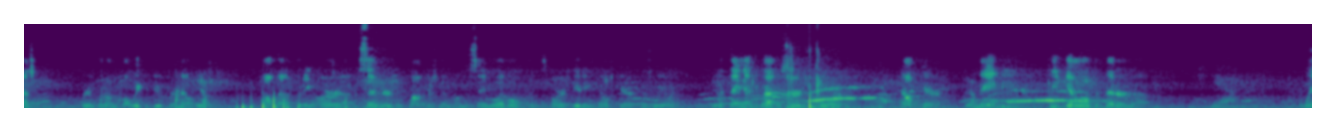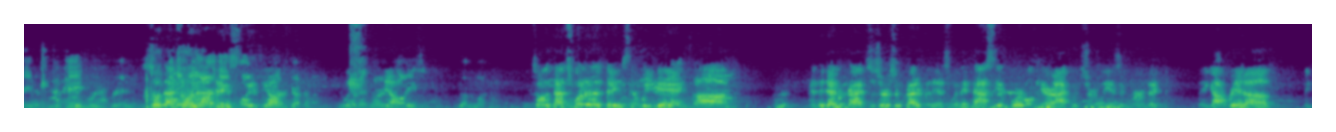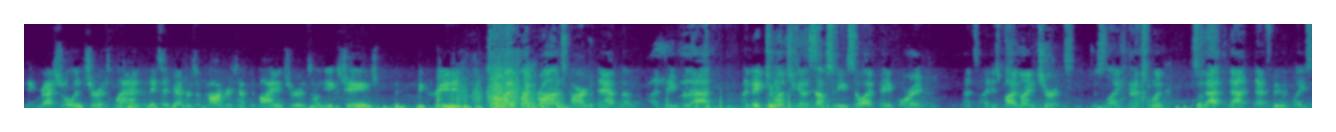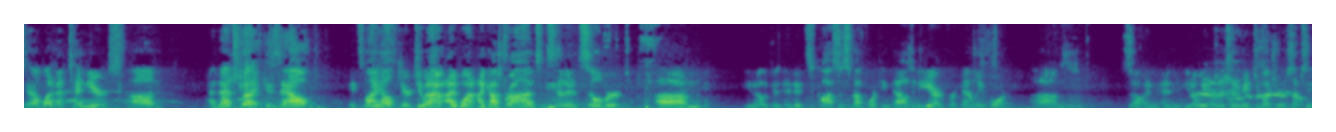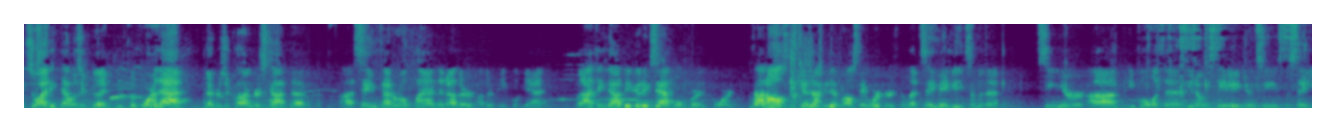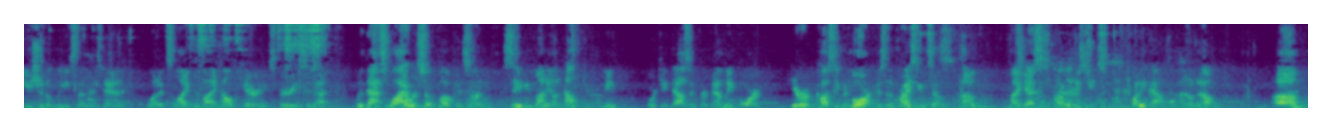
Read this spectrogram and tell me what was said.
ask for input on what we could do for health. Yep. How about putting our uh, senators and congressmen on the same level as far as getting health care as we are? If they had to go out and search for uh, health care, Yep. maybe we'd get a little bit better uh, way to, to pay for, for it. So that's one of are the the things. employees yeah. our government. And we're letting our Yeah. employees run amok. So that's one of the things that we did. Um, and the Democrats deserve some credit for this. When they passed the Affordable Care Act, which certainly isn't perfect, they got rid of the congressional insurance plan, and they said members of Congress have to buy insurance on the exchange that we created. So I have my bronze card with Anthem. I pay for that. I make too much to get a subsidy, so I pay for it. That's I just buy my insurance. Just like that's what. So that that that's been in place now. What about ten years? Um, and that's good because now it's my health care too. And I, I want I got bronze instead of silver. Um, you know, and it's cost us about fourteen thousand a year for a family of four. Um, so and, and you know we as I said I made too much of a subsidy. So I think that was a good. Before that, members of Congress got the uh, same federal plan that other other people get. But I think that would be a good example for for not all you cannot do that for all state workers, but let's say maybe some of the senior uh, people at the you know state agencies to say you should at least understand what it's like to buy health care and experiencing that. But that's why we're so focused on saving money on health care. I mean, fourteen thousand for a family four. Here it would cost even more because of the pricing zone. Um, my guess is probably twenty thousand. I don't know. Um,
